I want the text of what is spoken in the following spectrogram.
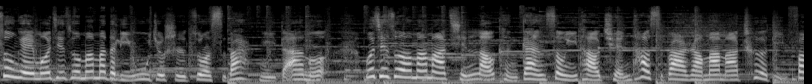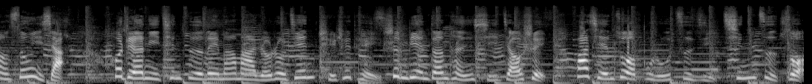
送给摩羯座妈妈的礼物就是做 SPA，你的按摩。摩羯座妈妈勤劳肯干，送一套全套 SPA，让妈妈彻底放松一下。或者你亲自为妈妈揉揉肩、捶捶腿，顺便端盆洗脚水。花钱做不如自己亲自做。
